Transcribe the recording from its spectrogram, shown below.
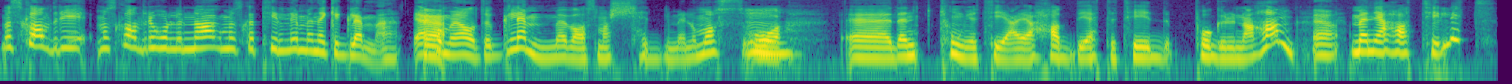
man, skal aldri, man skal aldri holde nag, man skal tilgi, men ikke glemme. Jeg kommer jo aldri til å glemme hva som har skjedd mellom oss, Mm. og uh, den tunge tida jeg hadde i ettertid av han. Ja. Men jeg har tillit.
